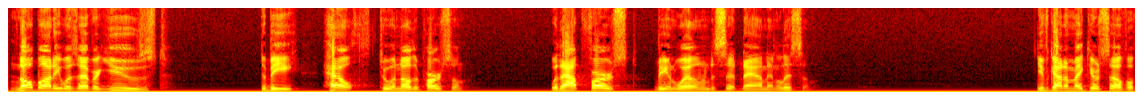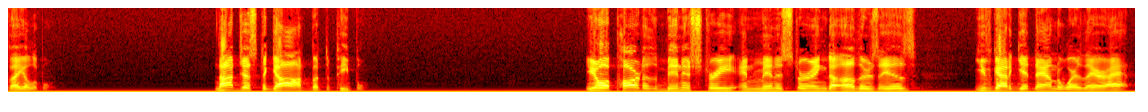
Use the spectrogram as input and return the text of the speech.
Nobody was ever used to be health to another person without first being willing to sit down and listen. You've got to make yourself available. Not just to God, but to people. You know what part of the ministry and ministering to others is? You've got to get down to where they're at.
